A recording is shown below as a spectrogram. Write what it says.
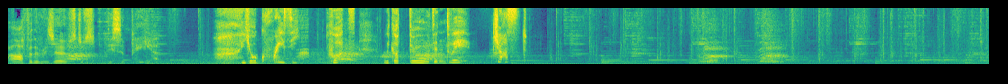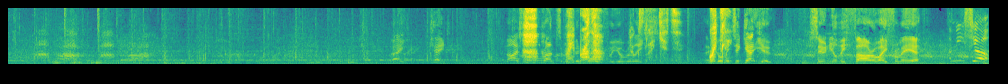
Half of the reserves just disappear. You're crazy. What? We got through, didn't we? Just. Soon you'll be far away from here. Amicia,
